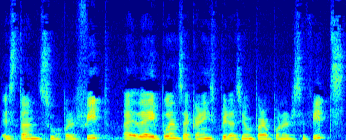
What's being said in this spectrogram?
están super fit. De ahí pueden sacar inspiración para ponerse fits.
